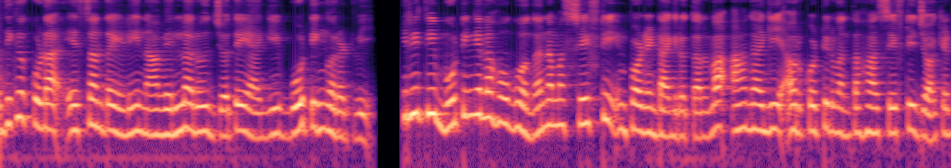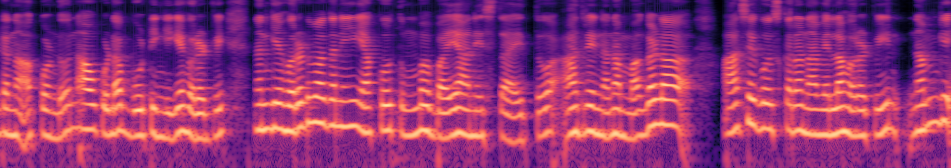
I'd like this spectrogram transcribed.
ಅದಕ್ಕೆ ಕೂಡ ಎಸ್ ಅಂತ ಹೇಳಿ ನಾವೆಲ್ಲರೂ ಜೊತೆಯಾಗಿ ಬೋಟಿಂಗ್ ಹೊರಟ್ವಿ. ಈ ರೀತಿ ಬೋಟಿಂಗ್ ಎಲ್ಲ ಹೋಗುವಾಗ ನಮ್ಮ ಸೇಫ್ಟಿ ಇಂಪಾರ್ಟೆಂಟ್ ಆಗಿರುತ್ತಲ್ವ? ಹಾಗಾಗಿ ಅವ್ರು ಕೊಟ್ಟಿರುವಂತಹ ಸೇಫ್ಟಿ ಜಾಕೆಟನ್ನು ಹಾಕ್ಕೊಂಡು ನಾವು ಕೂಡ ಬೋಟಿಂಗಿಗೆ ಹೊರಟ್ವಿ. ನನಗೆ ಹೊರಡುವಾಗನೇ ಯಾಕೋ ತುಂಬ ಭಯ ಅನ್ನಿಸ್ತಾ ಇತ್ತು. ಆದರೆ ನನ್ನ ಮಗಳ ಆಸೆಗೋಸ್ಕರ ನಾವೆಲ್ಲ ಹೊರಟ್ವಿ. ನಮಗೆ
